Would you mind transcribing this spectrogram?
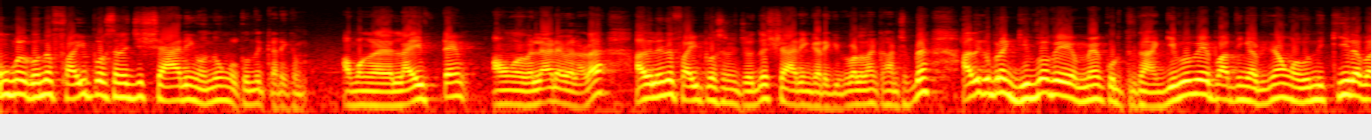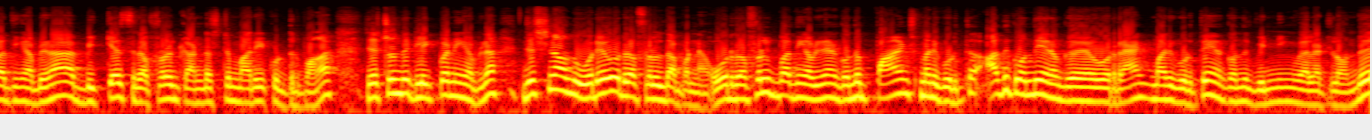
உங்களுக்கு வந்து ஃபைவ் பர்சன்டேஜ் ஷேரிங் வந்து உங்களுக்கு வந்து கிடைக்கும். அவங்க லைஃப் டைம் அவங்க விளையாட விளையாட அதுலேருந்து ஃபைவ் பர்சன்டேஜ் வந்து ஷேரிங் கிடைக்கும். இவ்வளோ தான் கான்செப்ட் அதுக்கப்புறம் கிவ் அவேயுமே கொடுத்துருக்காங்க. கிவ் அவே பார்த்தீங்க அப்படின்னா உங்களுக்கு வந்து கீழே பார்த்தீங்க அப்படின்னா பிக்கஸ்ட் ரெஃபரல் கண்டஸ்ட் மாதிரி கொடுத்துருப்பாங்க. ஜஸ்ட் வந்து கிளிக் பண்ணிங்க அப்படின்னா ஜஸ்ட் நான் வந்து ஒரே ஒரு ரெஃபரல் தான் பண்ணேன். ஒரு ரெஃபரலுக்கு பார்த்தீங்க அப்படின்னா எனக்கு வந்து பாயிண்ட்ஸ் மாதிரி கொடுத்து அதுக்கு வந்து எனக்கு ஒரு ரேங்க் மாதிரி கொடுத்து எனக்கு வந்து வின்னிங் வேலெட்டில் வந்து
